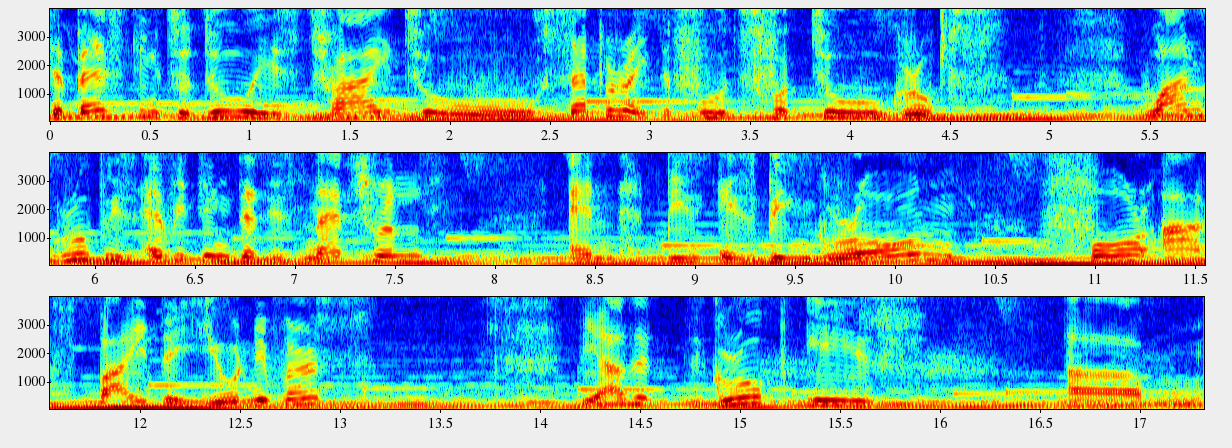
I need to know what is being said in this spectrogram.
the best thing to do is try to separate the foods for two groups. One group is everything that is natural and be, is being grown for us by the universe. The other group is um,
